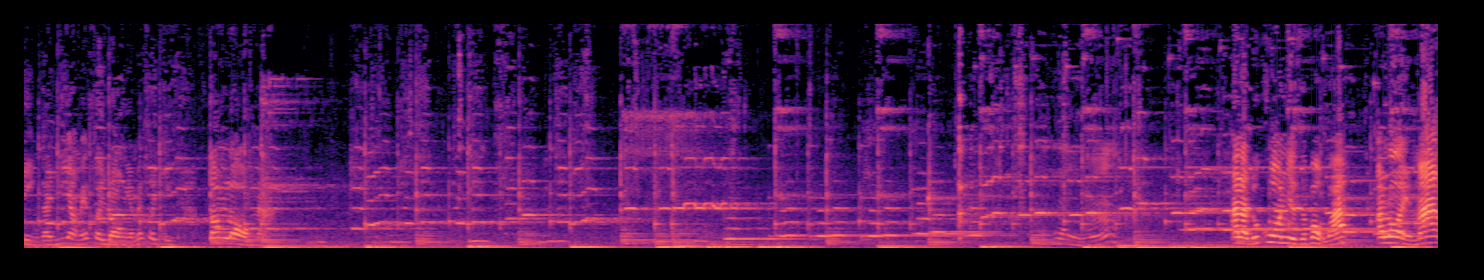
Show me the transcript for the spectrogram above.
ริงๆใครที่ยังไม่เคยลองยังไม่เคยกินต้องลองนะอื้อหือเอะไรทุกคนอยากจะบอกว่า อร่อยมาก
